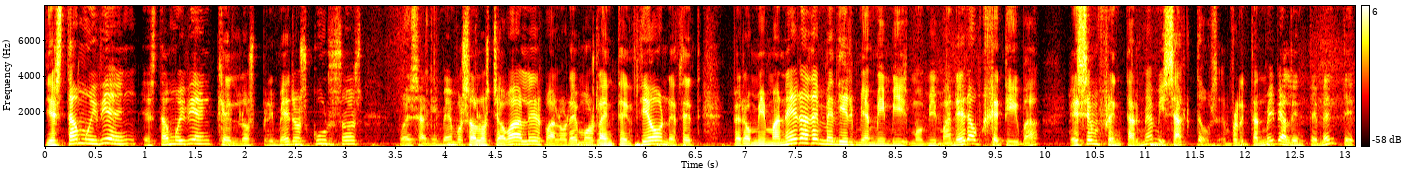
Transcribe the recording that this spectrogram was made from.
Y está muy bien, está muy bien que en los primeros cursos pues animemos a los chavales, valoremos la intención, etc. Pero mi manera de medirme a mí mismo, mi manera objetiva, es enfrentarme a mis actos, enfrentarme violentemente,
